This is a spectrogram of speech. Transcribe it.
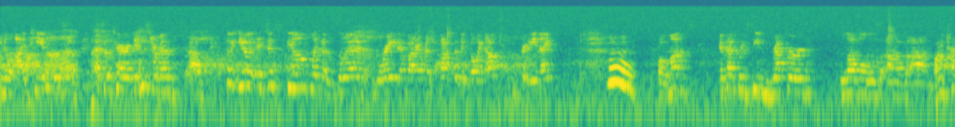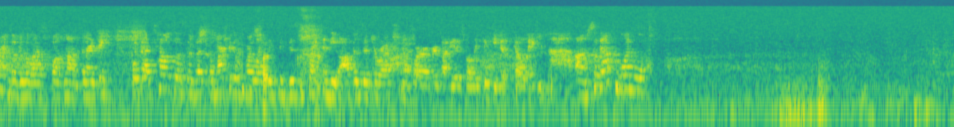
you know IPOs of esoteric instruments. Um, so you know, it just feels like a good, great environment. Stocks have been going up pretty nice 12 months. In fact, we've seen record levels of um, returns over the last 12 months, and I think what that tells us is that the market is more likely to disappoint in the opposite direction of where everybody is really thinking it's going. Um, so that's one.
